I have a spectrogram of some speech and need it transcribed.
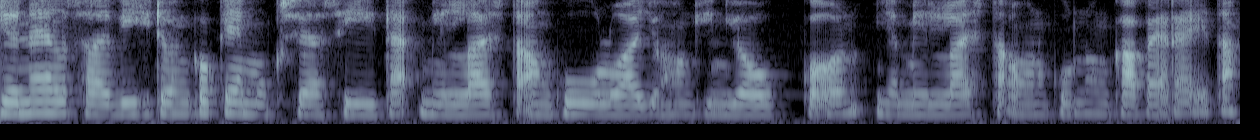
Janelle sai vihdoin kokemuksia siitä, millaista on kuulua johonkin joukkoon ja millaista on, kun on kavereita.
